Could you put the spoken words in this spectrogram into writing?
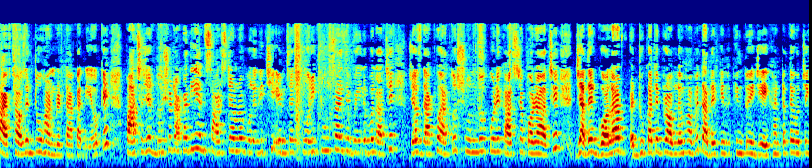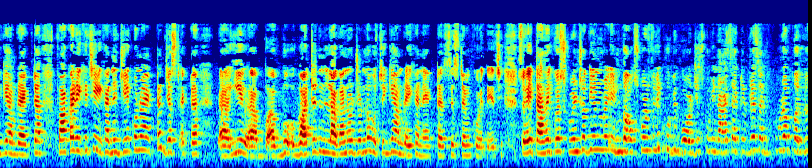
ফাইভ থাউজেন্ড টু হান্ড্রেড টাকা দিয়ে ওকে পাঁচ হাজার দুইশো টাকা দিয়ে সাইজটা আমরা বলে দিচ্ছি M size forty two size available আছে। জাস্ট দেখো, এত সুন্দর করে কাজটা করা আছে। যাদের গলা ঢুকাতে প্রবলেম হবে তাদেরকে কিন্তু এই যে এখানটাতে হচ্ছে গিয়ে আমরা একটা ফাঁকা রেখেছি। এখানে যে কোনো একটা জাস্ট একটা ইয়ে বাটন লাগানোর জন্য হচ্ছে গিয়ে আমরা এখানে একটা সিস্টেম করে দিয়েছি। সো এই তাদেরকে স্ক্রিনশট দিয়ে ইনবক্স করে ফেলি। খুবই গর্জিয়াস খুবই নাইস একটা ড্রেস আর পুরো পল্লু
